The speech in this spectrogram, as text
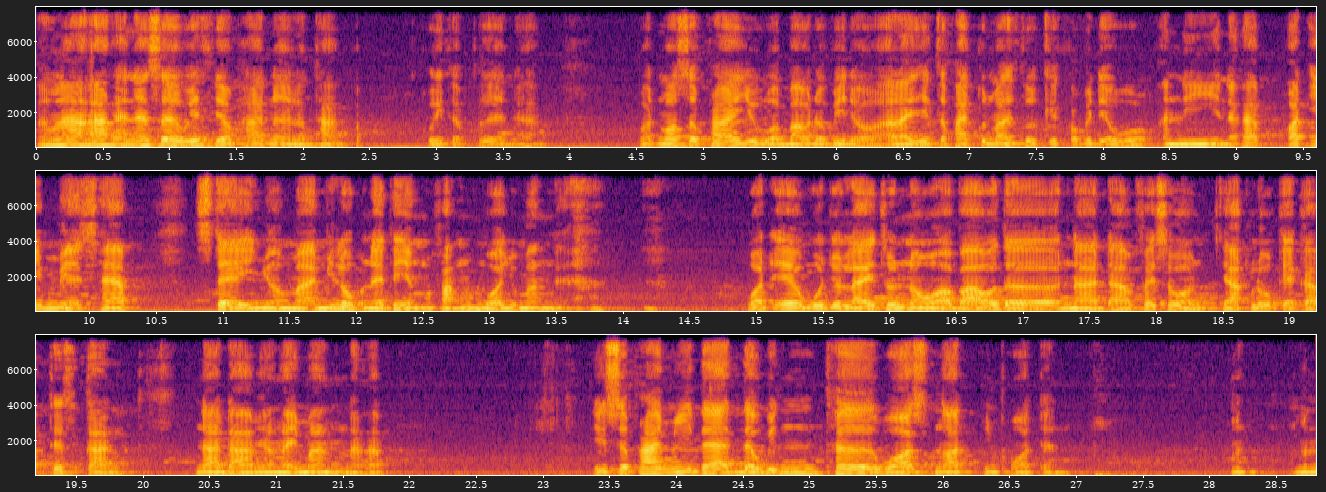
ข้างล่าง ask and answer with your partner ลองถามคุยกับเพื่อนนะครับ What most surprise you about the video อะไรที่เซอร์ไพรส์คุณมากที่สุดเกี่ยวกับวิดีโออันนี้นะครับ What image have stay in your mind มีรูปไหนที่ยังฝังหัวอยู่มั่งเนี่ย What else would you like to know about the Nadam Festival อยากรู้เกี่ยวกับเทศกาลนาดามยังไงมั่งนะครับ It surprised me that the winter was not important มันมัน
